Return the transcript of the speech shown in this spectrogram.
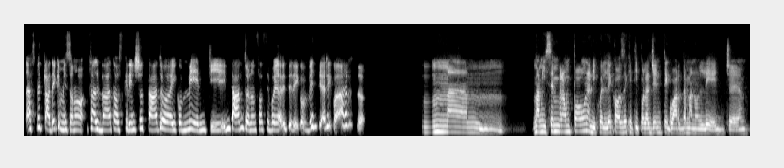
aspettate che mi sono salvata, ho screenshottato i commenti. Intanto non so se voi avete dei commenti a riguardo. Ma ma mi sembra un po' una di quelle cose che tipo la gente guarda ma non legge.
